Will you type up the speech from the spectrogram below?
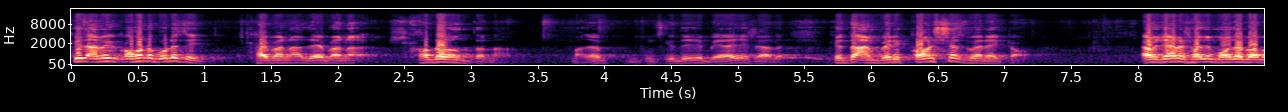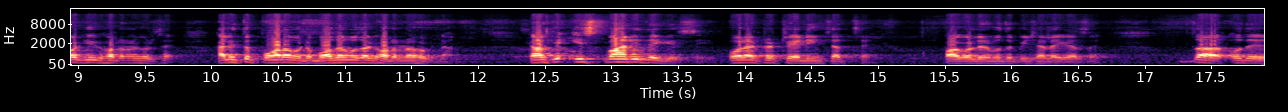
কিন্তু আমি কখনো বলেছি, খাইবা না, যাইবা না, সাধারণত না। মাঝে ফুচকে দিয়ে বেড়া যায় সাদা কিন্তু I am very conscious when I talk আমি জানি সহজে মজার ব্যাপার কি ঘটনা ঘটছে। খালি তো পড়া ওটা মজার মজার ঘটনা হোক না। কালকে ইস্পাহানিতে গেছি। ওরা একটা ট্রেনিং চাচ্ছে। পাগলের মতো পিছালে গেছে। তা ওদের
